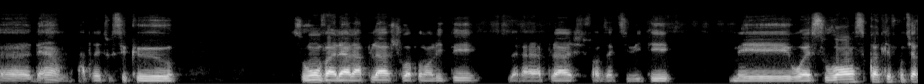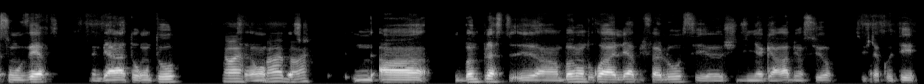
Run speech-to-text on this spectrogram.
euh, damn, après tout, c'est que souvent on va aller à la plage, tu vois, pendant l'été, aller à la plage, faire des activités. Mais ouais, souvent, c'est quand les frontières sont ouvertes, même bien à Toronto, Ouais, C'est vraiment ouais, bah ouais. un, une bonne place, euh, un bon endroit à aller à Buffalo, c'est euh, je suis du Niagara, bien sûr, c'est juste à côté.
